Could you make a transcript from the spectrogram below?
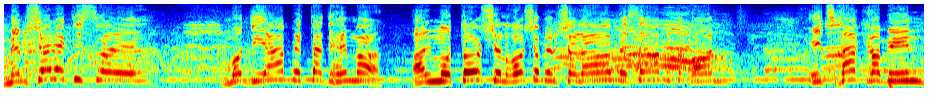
ממשלת ישראל מודיעה בתדהמה על מותו של ראש הממשלה ושר הביטחון יצחק רבין.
